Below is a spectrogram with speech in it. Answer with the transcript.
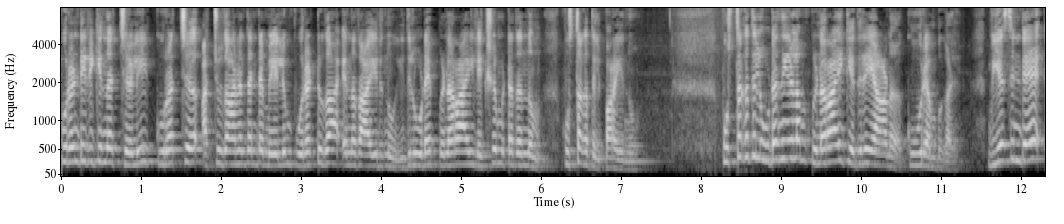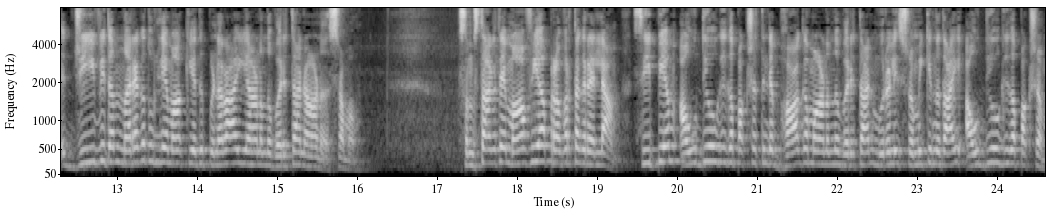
പുരണ്ടിരിക്കുന്ന ചെളി കുറച്ച് അച്യുതാനന്ദന്റെ മേലും പുരട്ടുക എന്നതായിരുന്നു ഇതിലൂടെ പിണറായി ലക്ഷ്യമിട്ടതെന്നും പുസ്തകത്തിൽ പറയുന്നു. പുസ്തകത്തിൽ ഉടനീളം പിണറായിക്കെതിരെയാണ് കൂരമ്പുകൾ. വി എസിന്റെ ജീവിതം നരകതുല്യമാക്കിയത് പിണറായിയാണെന്ന് വരുത്താനാണ് ശ്രമം. സംസ്ഥാനത്തെ മാഫിയ പ്രവർത്തകരെല്ലാം സി പി എം ഔദ്യോഗിക പക്ഷത്തിന്റെ ഭാഗമാണെന്ന് വരുത്താൻ മുരളി ശ്രമിക്കുന്നതായി ഔദ്യോഗിക പക്ഷം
